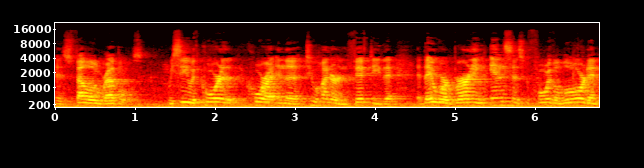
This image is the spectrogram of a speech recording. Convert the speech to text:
his fellow rebels. We see with Korah, Korah and the 250 that, that they were burning incense before the Lord, and,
